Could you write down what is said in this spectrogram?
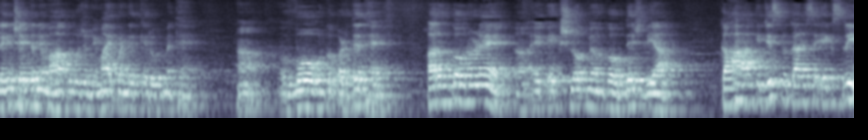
लेकिन चैतन्य महाप्रभु जो निमाय पंडित के रूप में थे। हाँ वो उनको पढ़ते थे और उनको उन्होंने एक एक श्लोक में उनको उपदेश दिया। कहा कि जिस प्रकार से एक स्त्री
